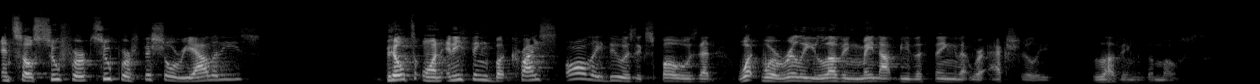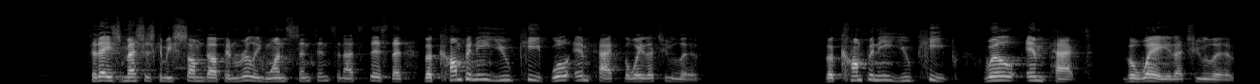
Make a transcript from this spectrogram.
And so, super, superficial realities built on anything but Christ, all they do is expose that what we're really loving may not be the thing that we're actually loving the most. Today's message can be summed up in really one sentence, and that's this that the company you keep will impact the way that you live. The company you keep will impact the way that you live.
